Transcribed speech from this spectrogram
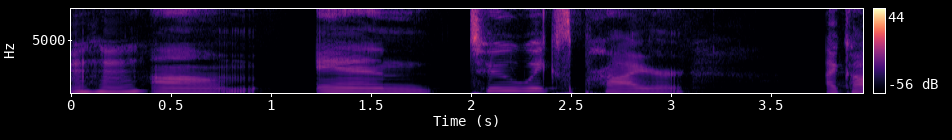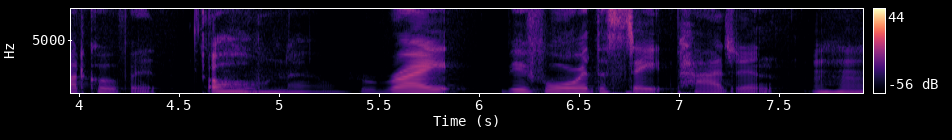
Mm-hmm. Um, and two weeks prior, I caught COVID Oh no. right before the state pageant. Mm-hmm.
